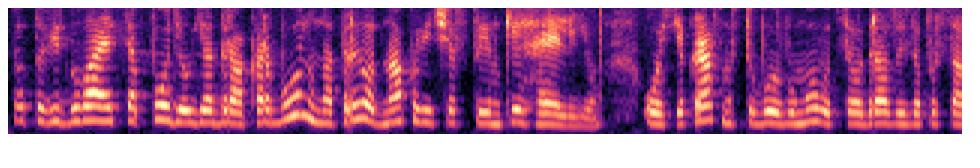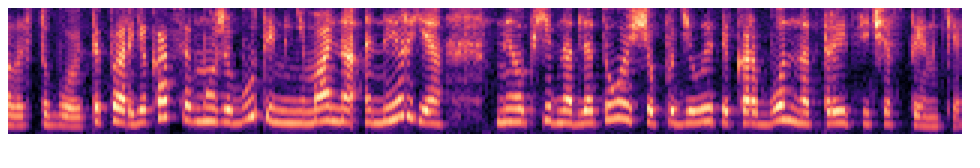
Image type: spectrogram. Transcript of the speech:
Тобто відбувається поділ ядра карбону на три однакові частинки гелію. Ось якраз ми з тобою в умову це одразу і записали з тобою. Тепер, яка це може бути мінімальна енергія, необхідна для того, щоб поділити карбон на три ці частинки?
